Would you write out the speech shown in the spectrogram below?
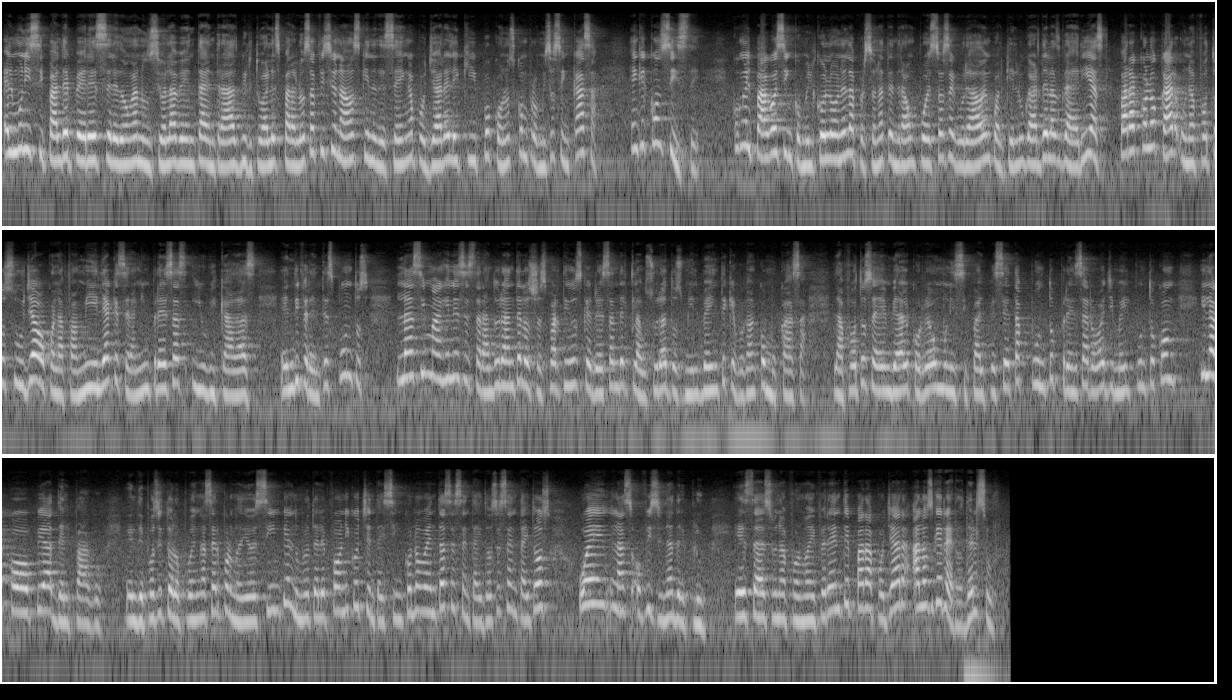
El municipal de Pérez Celedón anunció la venta de entradas virtuales para los aficionados quienes deseen apoyar el equipo con los compromisos en casa. ¿En qué consiste? Con el pago de 5 mil colones, la persona tendrá un puesto asegurado en cualquier lugar de las graderías para colocar una foto suya o con la familia que serán impresas y ubicadas en diferentes puntos. Las imágenes estarán durante los tres partidos que restan del clausura 2020 que juegan como casa. La foto se debe enviar al correo municipal pz.prensa.gmail.com y la copia del pago. El depósito lo pueden hacer por medio de Simpia, el número telefónico 8590-6262 o en las oficinas del club. Esta es una forma diferente para apoyar a los guerreros del sur.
